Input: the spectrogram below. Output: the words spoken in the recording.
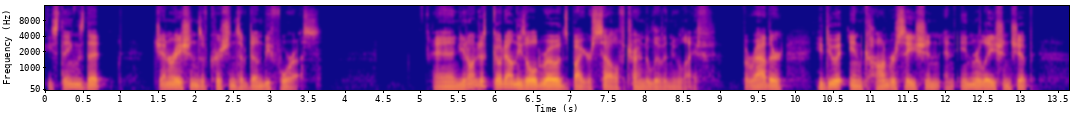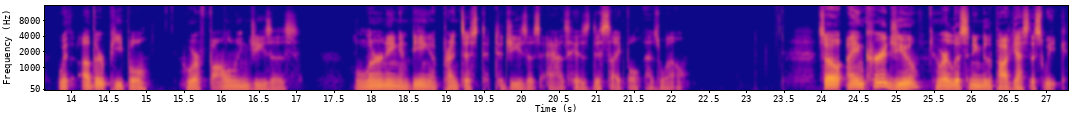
these things that generations of Christians have done before us. And you don't just go down these old roads by yourself trying to live a new life, but rather you do it in conversation and in relationship with other people who are following Jesus, learning and being apprenticed to Jesus as his disciple as well. So I encourage you who are listening to the podcast this week,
